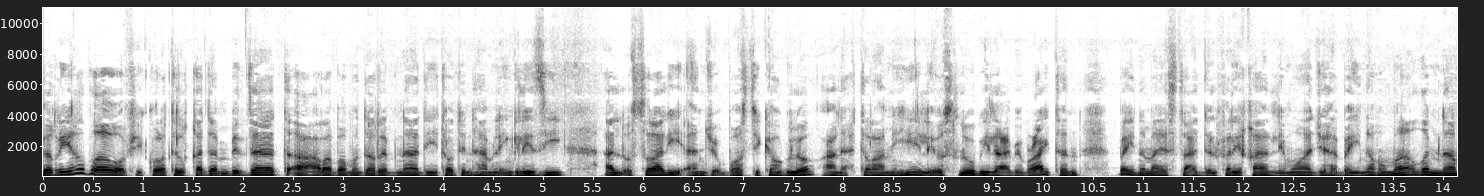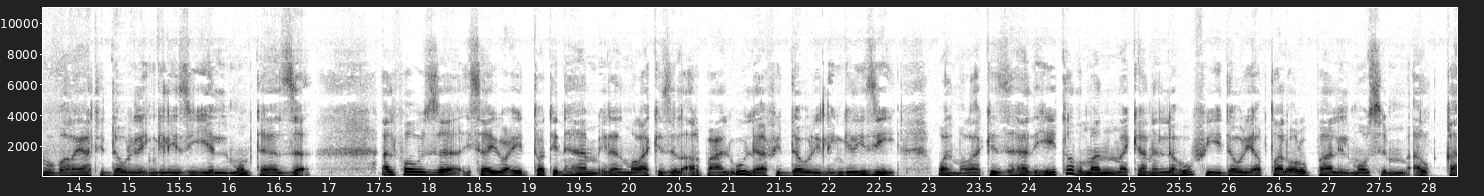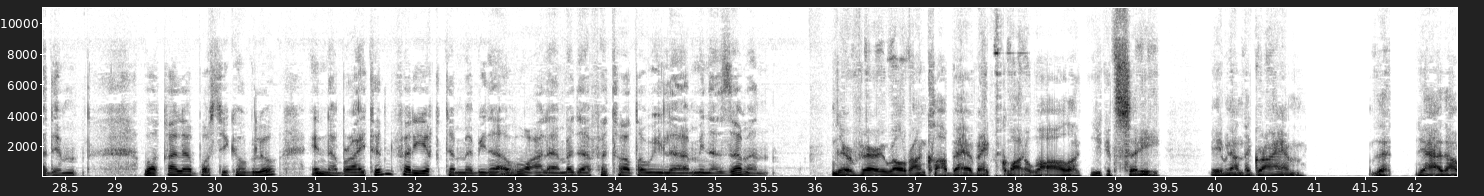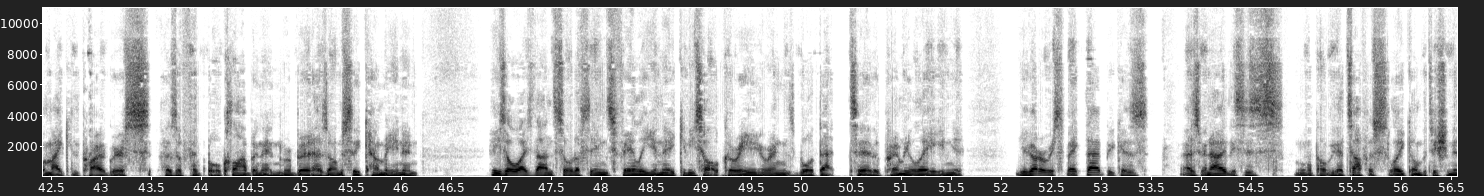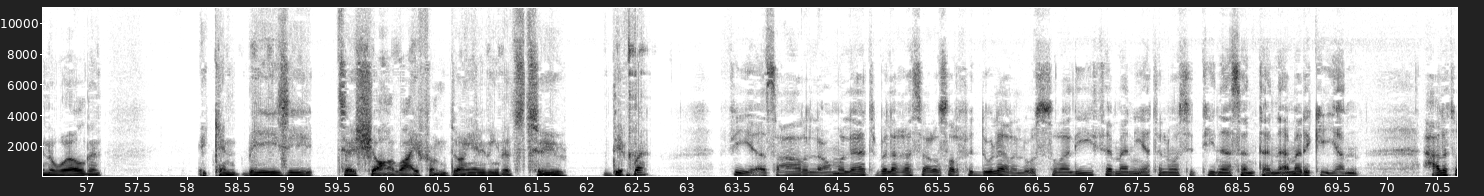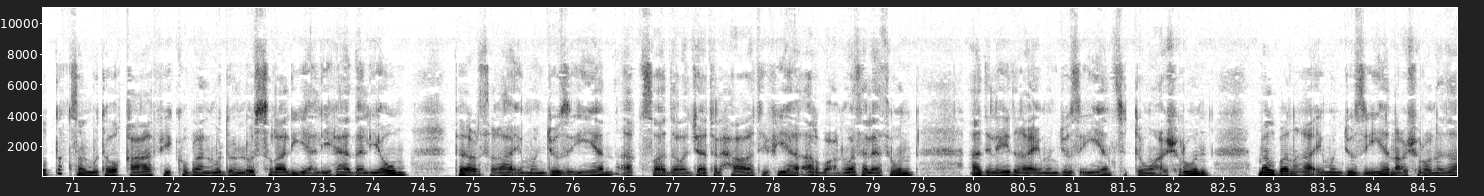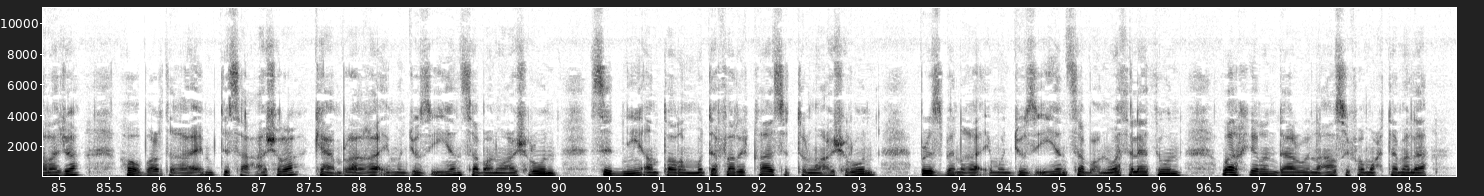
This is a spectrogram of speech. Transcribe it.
في الرياضة وفي كرة القدم بالذات أعرب مدرب نادي توتنهام الإنجليزي الأسترالي أنج بوستيكوغلو عن احترامه لأسلوب لعب برايتون بينما يستعد الفريقان لمواجهة بينهما ضمن مباريات الدوري الإنجليزي الممتاز. الفوز سيعيد توتنهام إلى المراكز الأربعة الأولى في الدوري الإنجليزي والمراكز هذه تضمن مكانا له في دوري أبطال أوروبا للموسم القادم. وقال بوستيكوغلو إن برايتون فريق تم بناؤه على مدى فترة طويلة من الزمن They're a very well run club. They have been for quite a while. You could see, even under Graham, that you know, they were making progress as a football club. And then Roberto's obviously come in and he's always done sort of things fairly unique in his whole career and he's brought that to the Premier League. And you, you got to respect that because, as we know, this is well, probably the toughest league competition in the world. And it can be easy to shy away from doing anything that's too different. في أسعار العملات بلغ سعر صرف الدولار الأسترالي 68 سنتا أمريكيا حالة الطقس المتوقعة في كبرى المدن الأسترالية. لهذا اليوم بيرث غائم جزئيا أقصى درجات الحرارة فيها 34 أديليد غائم جزئيا 26 ملبن غائم جزئيا 20 درجة هوبرت غائم 19 كامبرا غائم جزئيا 27 سيدني أمطار متفرقة 26 بريسبن غائم جزئيا 37 وأخيرا داروين عاصفة محتملة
